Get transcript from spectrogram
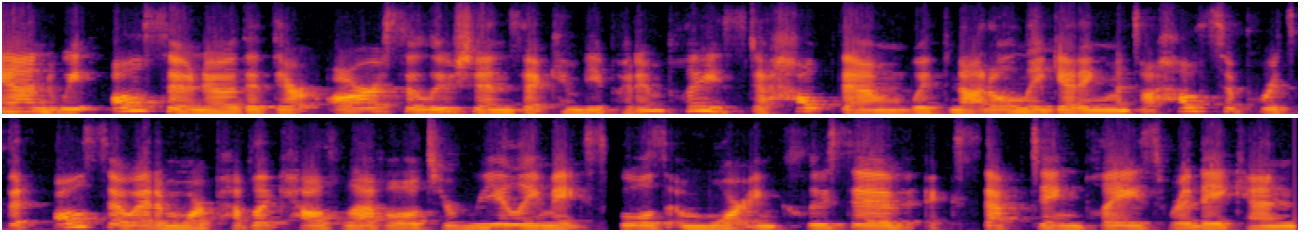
and we also know that there are solutions that can be put in place to help them with not only getting mental health supports, but also at a more public health level to really make schools a more inclusive, accepting place where they can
